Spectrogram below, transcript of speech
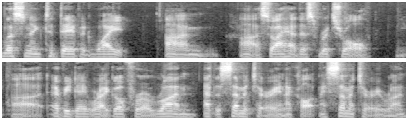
listening to David Whyte on. Uh, so I had this ritual uh, every day where I go for a run at the cemetery, and I call it my cemetery run.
